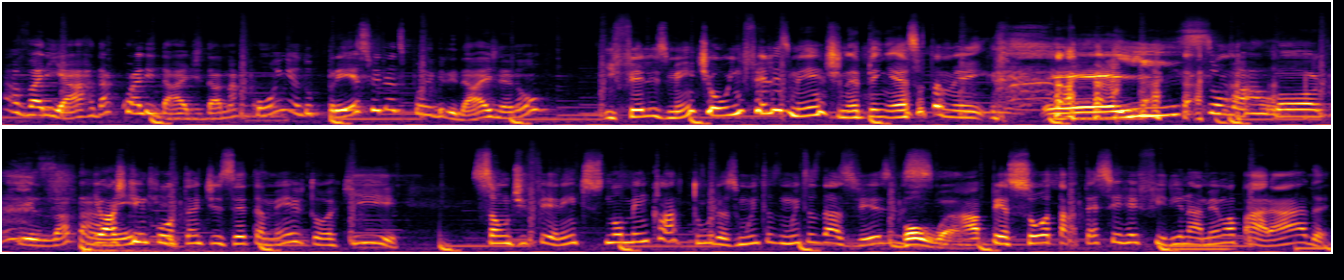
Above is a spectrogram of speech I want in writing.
a variar da qualidade da maconha, do preço e da disponibilidade, né não? E felizmente ou infelizmente, né? Tem essa também. É isso, Marlock, exatamente. Eu acho que é importante dizer também, Vitor, que são diferentes nomenclaturas. Muitas, muitas das vezes Boa. a pessoa tá até se referindo à mesma parada,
